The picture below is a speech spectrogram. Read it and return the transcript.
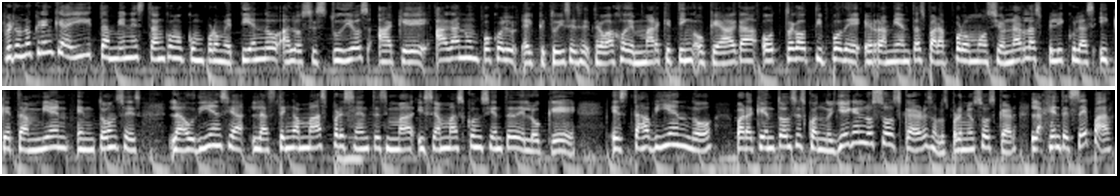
Pero ¿no creen que ahí también están como comprometiendo a los estudios a que hagan un poco el, el que tú dices, el trabajo de marketing o que haga otro tipo de herramientas para promocionar las películas y que también entonces la audiencia las tenga más presentes y, más, y sea más consciente de lo que está viendo para que entonces cuando lleguen los Oscars o los premios Oscar, la gente sepa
